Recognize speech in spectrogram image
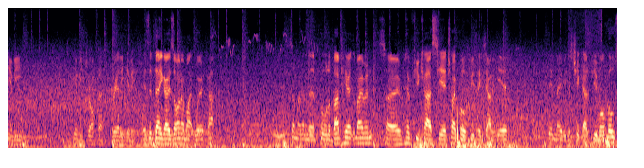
heavy heavy dropper, really heavy. As the day goes on, I might work up. There's someone in the pool above here at the moment, so have a few casts here, try pull a few things out of here, then maybe just check out a few more pools.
